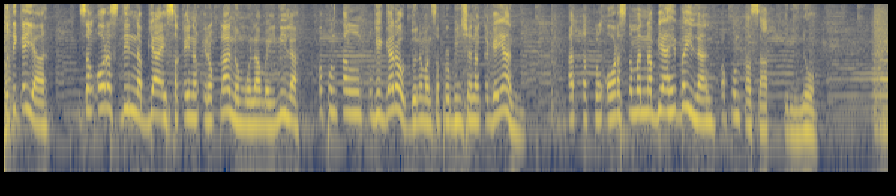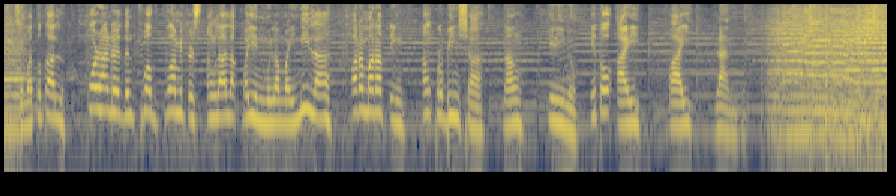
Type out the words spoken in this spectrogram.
O di kaya, isang oras din na biyahe sakay ng eroplano mula Maynila papuntang Tugigaraw doon naman sa probinsya ng Cagayan. At tatlong oras naman na biyahe by land papunta sa Quirino. So matotal, 412 kilometers ang lalakbayin mula Maynila para marating ang probinsya ng Quirino. Ito ay by land.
